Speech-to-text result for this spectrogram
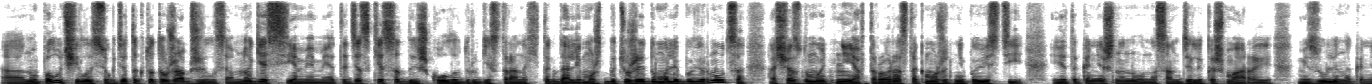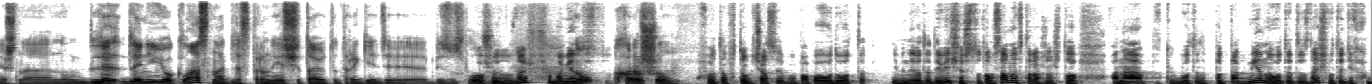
ну, получилось все, где-то кто-то уже обжился, а многие с семьями, это детские сады, школы в других странах и так далее. Может быть, уже и думали бы вернуться, а сейчас думают, не, второй раз так может не повести. И это, конечно, ну, на самом деле кошмар. И Мизулина, конечно, ну, для, для нее классно, а для страны, я считаю, это трагедия, безусловно. Слушай, ну знаешь, что момент... Ну, хорошо. Это в том часе по поводу вот именно вот этой вещи, что там самое страшное, что она как бы вот эта подмена вот это, знаешь, вот этих э,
